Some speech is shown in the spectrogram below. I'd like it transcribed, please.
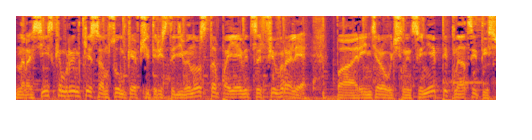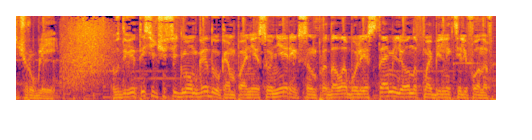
На российском рынке Samsung F490 появится в феврале по ориентировочной цене 15 тысяч рублей. В 2007 году компания Sony Ericsson продала более 100 миллионов мобильных телефонов.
